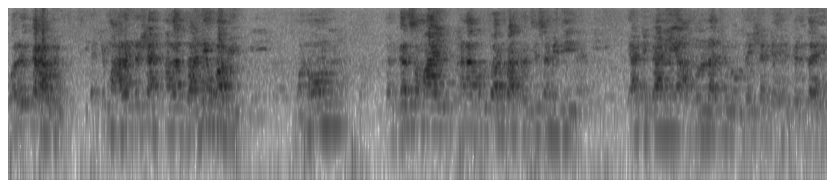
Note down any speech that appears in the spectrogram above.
वर्ग करावे याची महाराष्ट्र शासनाला जाणीव व्हावी म्हणून धनगर समाज खानापूर तालुका कृती समिती या ठिकाणी आंदोलनाची रूपरेषा जाहीर करीत आहे.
